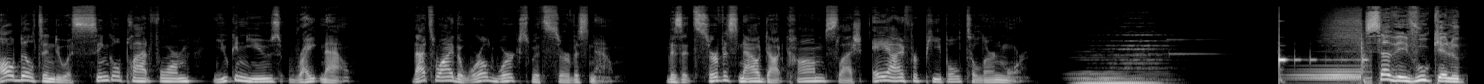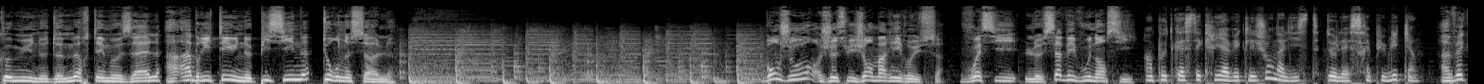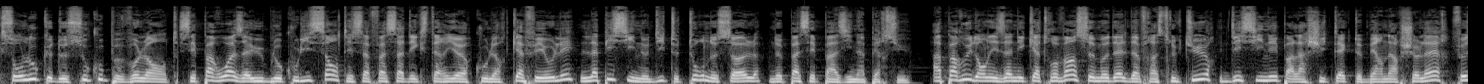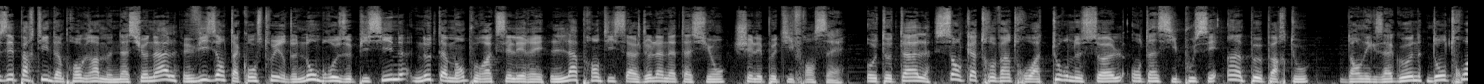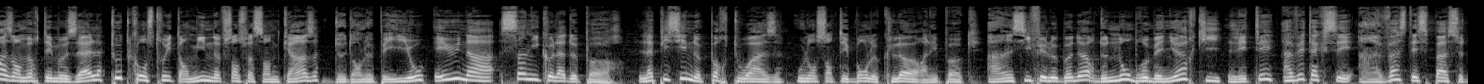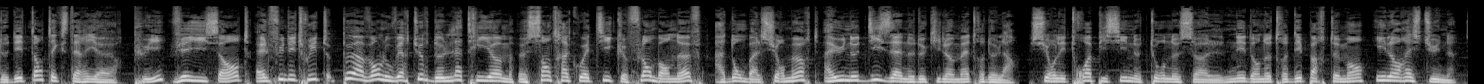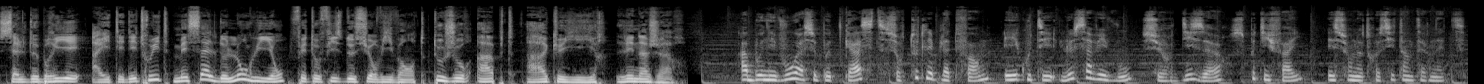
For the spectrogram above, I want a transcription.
all built into a single platform you can use right now. That's why the world works with ServiceNow. Visit servicenow.com/slash AI for people to learn more. Savez-vous quelle commune de Meurthe-et-Moselle a abrité une piscine tournesol Bonjour, je suis Jean-Marie Russe. Voici le Savez-vous Nancy Un podcast écrit avec les journalistes de l'Est républicain. Avec son look de soucoupe volante, ses parois à hublot coulissantes et sa façade extérieure couleur café au lait, la piscine dite tournesol ne passait pas inaperçue. Apparu dans les années 80, ce modèle d'infrastructure, dessiné par l'architecte Bernard Scholler, faisait partie d'un programme national visant à construire de nombreuses piscines, notamment pour accélérer l'apprentissage de la natation chez les petits Français. Au total, 183 tournesols ont ainsi poussé un peu partout dans l'Hexagone, dont trois en Meurthe-et-Moselle, toutes construites en 1975, deux dans le Pays Haut et une à Saint-Nicolas-de-Port. La piscine portoise, où l'on sentait bon le chlore à l'époque, a ainsi fait le bonheur de nombreux baigneurs qui, l'été, avaient accès à un vaste espace de détente extérieure. Puis, vieillissante, elle fut détruite peu avant l'ouverture de l'Atrium, centre aquatique flambant neuf à Dombasle-sur-Meurthe, à une dizaine de kilomètres de là. Sur les trois piscines tournesol nées dans notre département, il en reste une. Celle de Briey a été détruite, mais celle de Longuillon fait office de survivante, toujours apte à accueillir les nageurs. Abonnez-vous à ce podcast sur toutes les plateformes et écoutez Le Savez-vous sur Deezer, Spotify et sur notre site internet.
